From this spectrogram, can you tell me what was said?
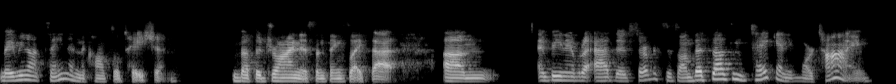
maybe not saying in the consultation about the dryness and things like that. Um, and being able to add those services on that doesn't take any more time,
